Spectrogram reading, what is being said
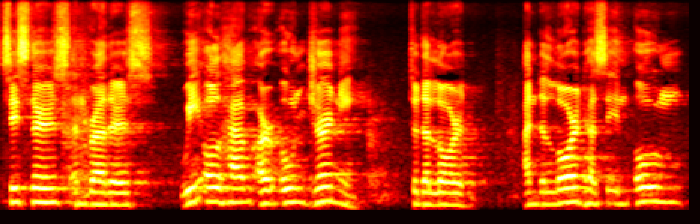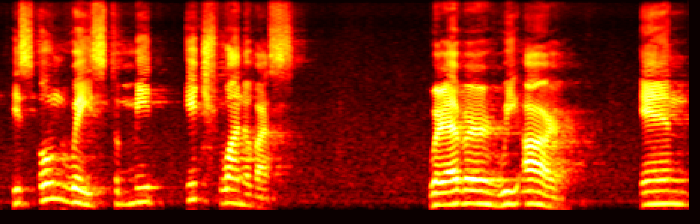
Sisters and brothers, we all have our own journey to the Lord, and the Lord has in own, his own ways to meet each one of us wherever we are, and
